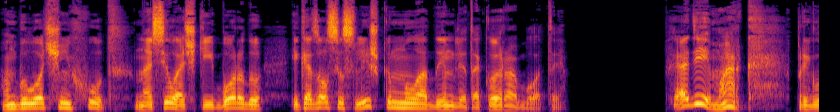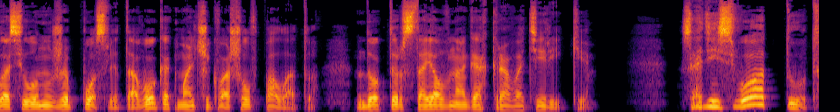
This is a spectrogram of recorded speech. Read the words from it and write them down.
Он был очень худ, носил очки и бороду и казался слишком молодым для такой работы. «Входи, Марк», — пригласил он уже после того, как мальчик вошел в палату. Доктор стоял в ногах кровати Рикки. «Садись вот тут»,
